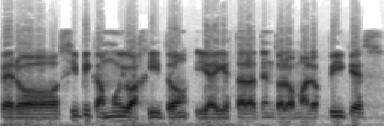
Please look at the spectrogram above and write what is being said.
pero sí pica muy bajito y hay que estar atento a los malos piques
